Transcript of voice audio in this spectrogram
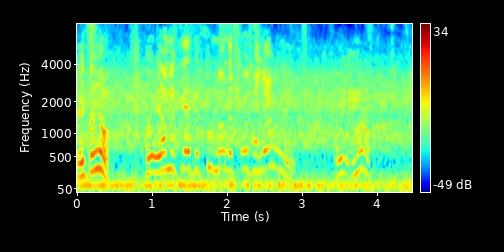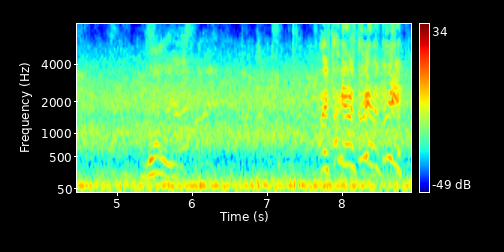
Ey, Toño, ya más que tú mandas todos allá, güey. Ey, moro. Ahí está bien, está bien, está bien.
